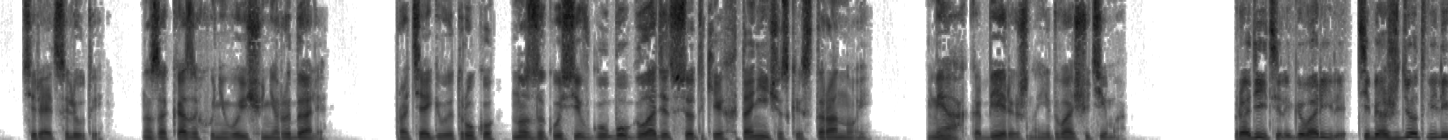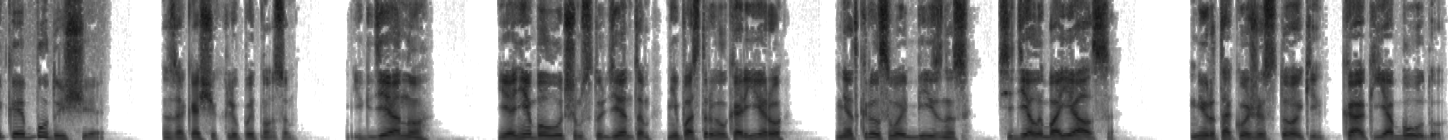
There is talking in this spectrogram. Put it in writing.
— теряется Лютый. На заказах у него еще не рыдали. Протягивает руку, но, закусив губу, гладит все-таки хтонической стороной. Мягко, бережно, едва ощутимо. «Родители говорили, тебя ждет великое будущее!» Заказчик хлюпает носом. «И где оно? Я не был лучшим студентом, не построил карьеру, не открыл свой бизнес, сидел и боялся. Мир такой жестокий, как я буду?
